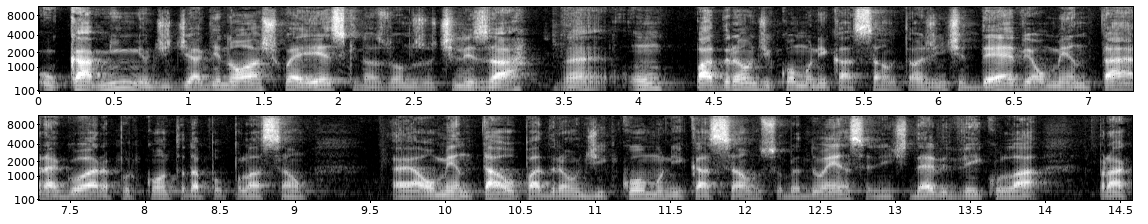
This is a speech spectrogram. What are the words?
o, caminho de diagnóstico é esse que nós vamos utilizar, né? um padrão de comunicação. Então, a gente deve aumentar agora, por conta da população, é, aumentar o padrão de comunicação sobre a doença. A gente deve veicular para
